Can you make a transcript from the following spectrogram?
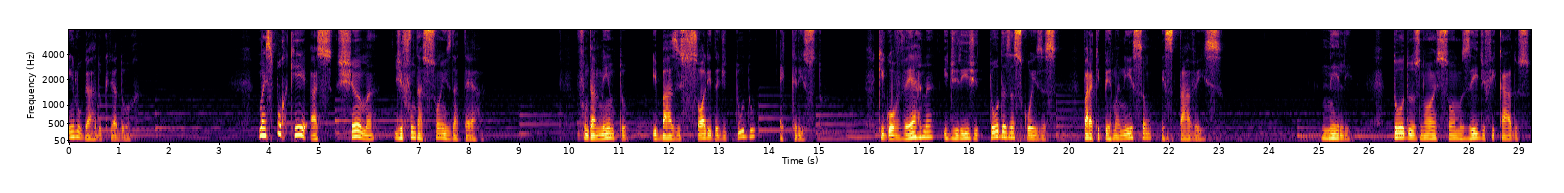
em lugar do Criador. Mas por que as chama de fundações da terra? Fundamento e base sólida de tudo é Cristo, que governa e dirige todas as coisas para que permaneçam estáveis. Nele, todos nós somos edificados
